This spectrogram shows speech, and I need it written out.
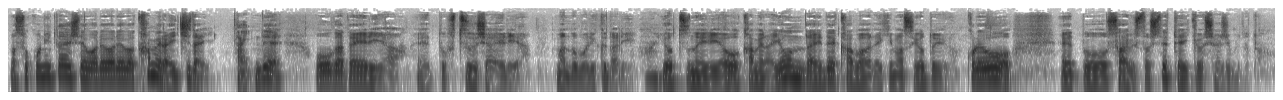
まあ、そこに対して我々はカメラ1台で、大型エリア、えっと、普通車エリア、まあ、上り下り、はい、4つのエリアをカメラ4台でカバーできますよという、これを、えっと、サービスとして提供し始めたと。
